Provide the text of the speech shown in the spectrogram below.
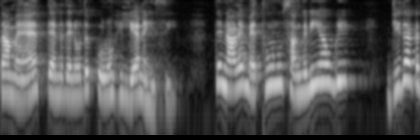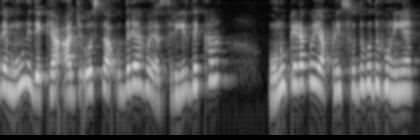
ਤਾਂ ਮੈਂ ਤਿੰਨ ਦਿਨ ਉਹਦੇ ਕੋਲੋਂ ਹਿੱਲਿਆ ਨਹੀਂ ਸੀ। ਤੇ ਨਾਲੇ ਮੈਥੋਂ ਉਹਨੂੰ ਸੰਗ ਨਹੀਂ ਆਊਗੀ। ਜਿਹਦਾ ਕਦੇ ਮੂੰਹ ਨਹੀਂ ਦੇਖਿਆ, ਅੱਜ ਉਸ ਦਾ ਉਧੜਿਆ ਹੋਇਆ ਸਰੀਰ ਦੇਖਾਂ। ਉਹਨੂੰ ਕਿਹੜਾ ਕੋਈ ਆਪਣੀ ਸੁੱਧ-ਬੁੱਧ ਹੋਣੀ ਹੈ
